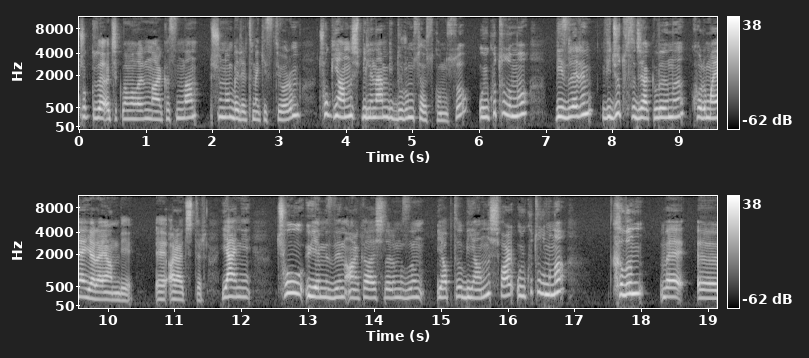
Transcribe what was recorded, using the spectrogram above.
çok güzel açıklamalarının arkasından şunu belirtmek istiyorum. Çok yanlış bilinen bir durum söz konusu. Uyku tulumu bizlerin vücut sıcaklığını korumaya yarayan bir e, araçtır. Yani çoğu üyemizin, arkadaşlarımızın yaptığı bir yanlış var. Uyku tulumuna kalın ve e,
